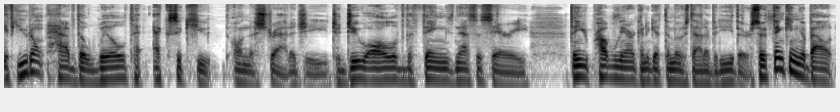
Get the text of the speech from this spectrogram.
if you don't have the will to execute on the strategy, to do all of the things necessary, then you probably aren't going to get the most out of it either. So thinking about,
